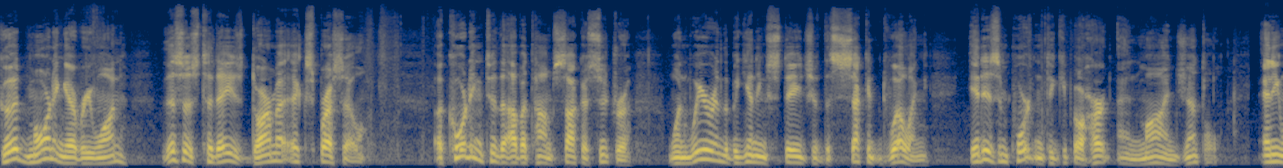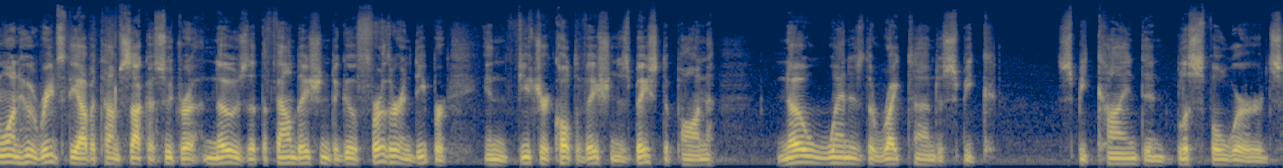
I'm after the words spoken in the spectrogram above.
Good morning, everyone. This is today's Dharma Espresso. According to the Avatamsaka Sutra, when we are in the beginning stage of the second dwelling, it is important to keep our heart and mind gentle. Anyone who reads the Avatamsaka Sutra knows that the foundation to go further and deeper in future cultivation is based upon know when is the right time to speak. Speak kind and blissful words.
